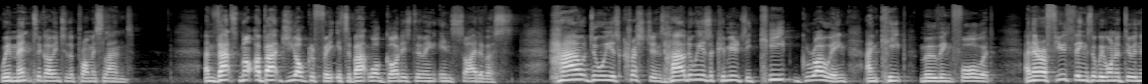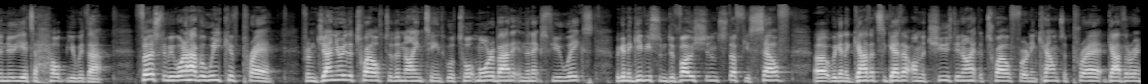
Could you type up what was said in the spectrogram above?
We're meant to go into the promised land. And that's not about geography, it's about what God is doing inside of us. How do we as Christians, how do we as a community keep growing and keep moving forward? And there are a few things that we want to do in the new year to help you with that. Firstly, we want to have a week of prayer from January the 12th to the 19th. We'll talk more about it in the next few weeks. We're going to give you some devotion stuff yourself. Uh, we're going to gather together on the Tuesday night, the 12th, for an encounter prayer gathering.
